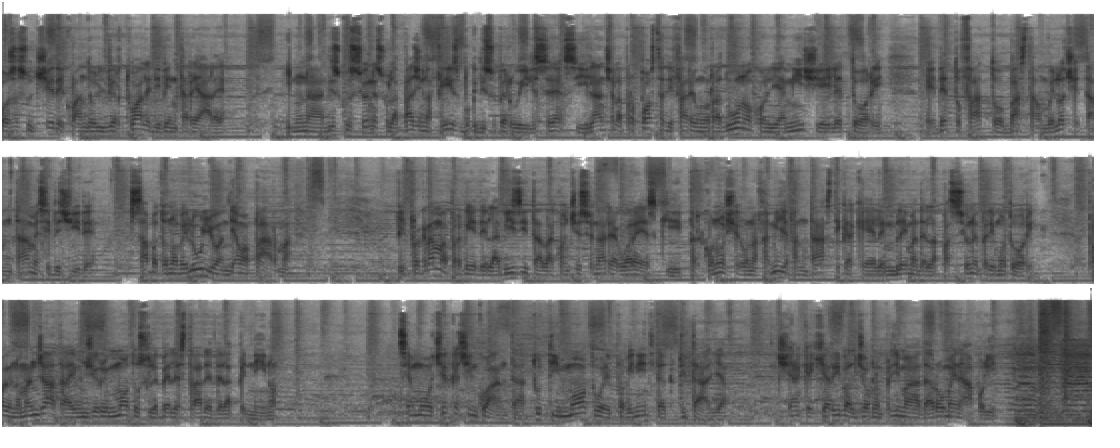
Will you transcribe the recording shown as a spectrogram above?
cosa succede quando il virtuale diventa reale. In una discussione sulla pagina Facebook di Super Wheels si lancia la proposta di fare un raduno con gli amici e i lettori e detto fatto basta un veloce tam tam e si decide. Sabato 9 luglio andiamo a Parma. Il programma prevede la visita alla concessionaria Guareschi per conoscere una famiglia fantastica che è l'emblema della passione per i motori, poi una mangiata e un giro in moto sulle belle strade dell'Appennino. Siamo circa 50, tutti in moto e provenienti da tutta Italia. C'è anche chi arriva il giorno prima da Roma e Napoli.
